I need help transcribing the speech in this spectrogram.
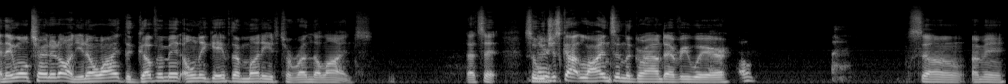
and they won't turn it on. You know why? The government only gave them money to run the lines. That's it. So we just got lines in the ground everywhere. Oh. So I mean,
